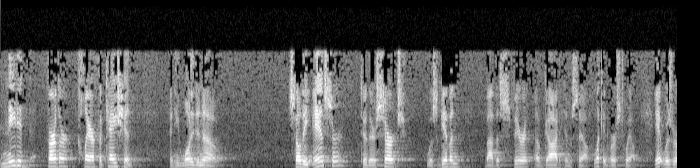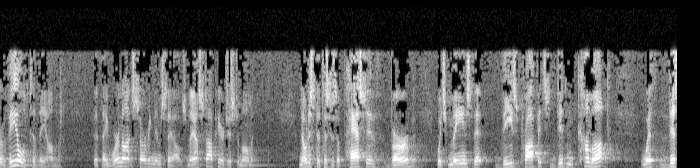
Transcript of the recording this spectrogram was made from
needed further clarification, and he wanted to know. So the answer to their search was given by the Spirit of God Himself. Look at verse 12. It was revealed to them that they were not serving themselves. May I stop here just a moment? Notice that this is a passive verb, which means that these prophets didn't come up with this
